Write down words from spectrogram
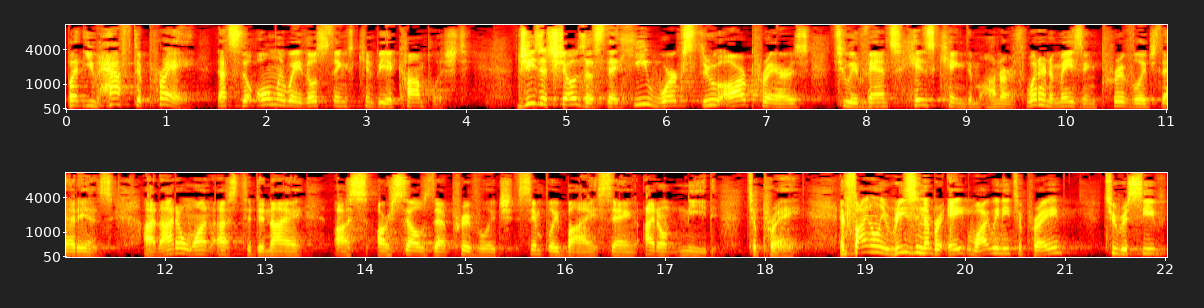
but you have to pray. That's the only way those things can be accomplished. Jesus shows us that he works through our prayers to advance his kingdom on earth. What an amazing privilege that is. And I don't want us to deny us ourselves that privilege simply by saying, I don't need to pray. And finally, reason number eight why we need to pray to receive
